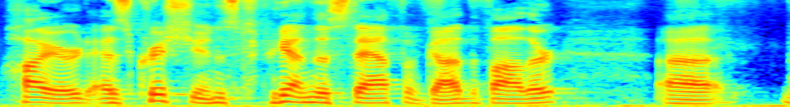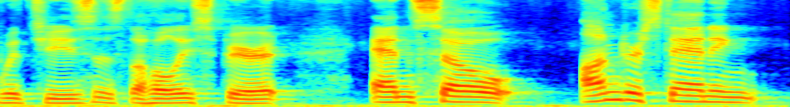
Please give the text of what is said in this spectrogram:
hired as Christians to be on the staff of God the Father, uh, with Jesus, the Holy Spirit. And so, understanding,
